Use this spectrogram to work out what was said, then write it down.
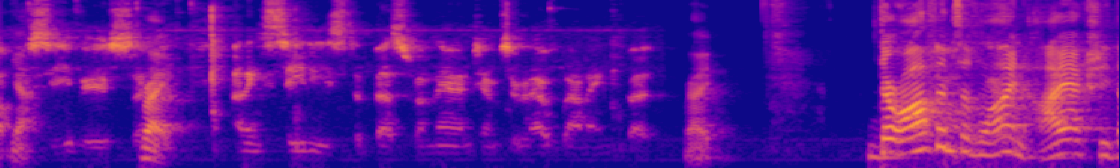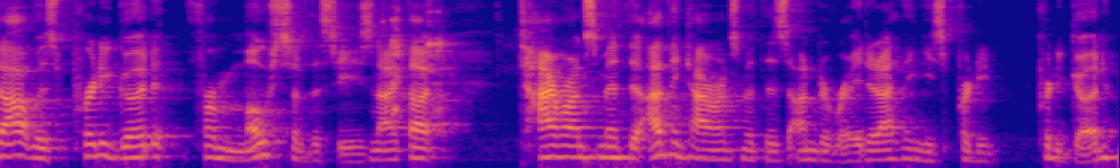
top Yeah. receivers. So Right. I think CeeDee's the best one there in terms of running, but Right. Their offensive line, I actually thought was pretty good for most of the season. I thought Tyron Smith. I think Tyron Smith is underrated. I think he's pretty pretty good.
